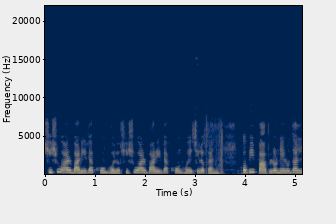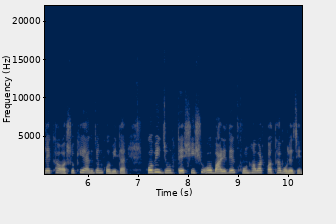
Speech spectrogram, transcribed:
শিশু আর বাড়িরা খুন হলো। শিশু আর বাড়িরা খুন হয়েছিল কেন? কবি পাবলো নেরুদার লেখা অসুখী একজন কবিতায়। কবি যুদ্ধে শিশু ও বাড়িদের খুন হওয়ার কথা বলেছেন।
